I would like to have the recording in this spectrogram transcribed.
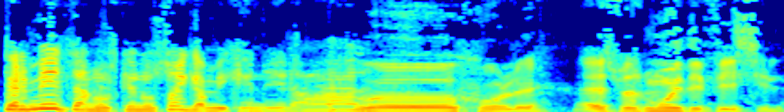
permítanos que nos oiga mi general. Uh, Jule, eso es muy difícil.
